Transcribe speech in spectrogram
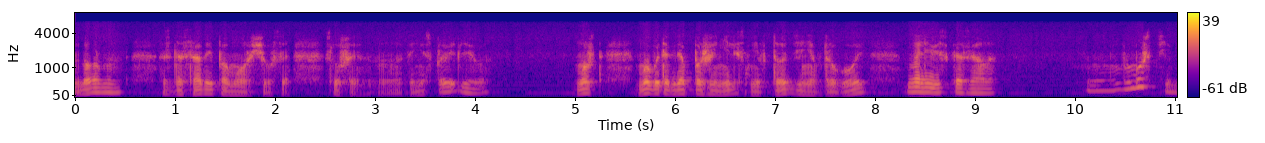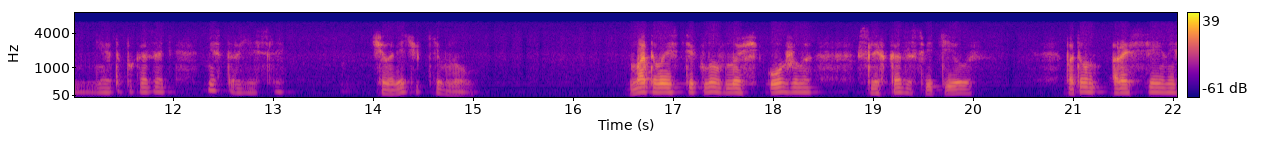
Норман с досадой поморщился. «Слушай, ну, это несправедливо. Может, мы бы тогда поженились не в тот день, а в другой?» Но Ливи сказала, «Вы можете мне это показать, мистер Если?» Человечек кивнул. Матовое стекло вновь ожило, слегка засветилось. Потом рассеянный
